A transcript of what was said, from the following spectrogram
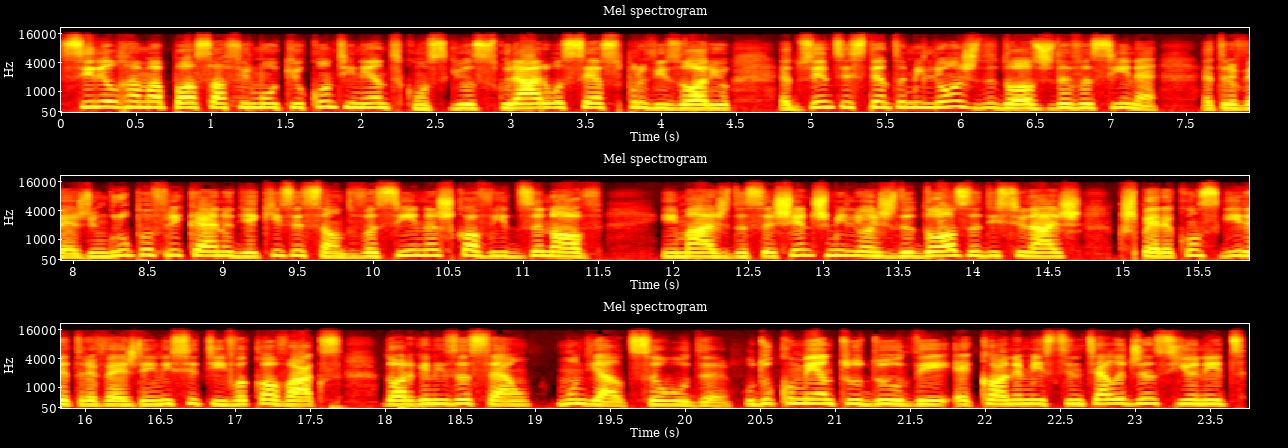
Cyril Ramaphosa afirmou que o continente conseguiu assegurar o acesso provisório a 270 milhões de doses da vacina através de um grupo africano de aquisição de vacinas Covid-19 e mais de 600 milhões de doses adicionais que espera conseguir através da iniciativa COVAX da Organização Mundial de Saúde. O documento do The Economist Intelligence Unit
